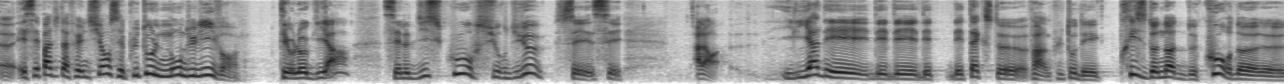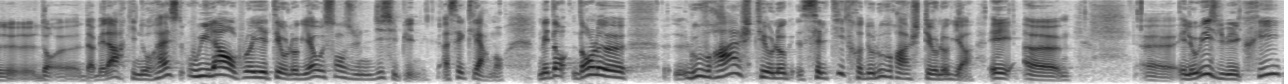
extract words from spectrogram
Euh, et ce n'est pas tout à fait une science, c'est plutôt le nom du livre. Théologia, c'est le discours sur Dieu. C'est, Alors, il y a des, des, textes, enfin plutôt des prises de notes de cours d'Abélard qui nous restent, où il a employé théologia au sens d'une discipline, assez clairement. Mais dans, dans l'ouvrage, c'est le titre de l'ouvrage théologia. Et euh, euh, Héloïse lui écrit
